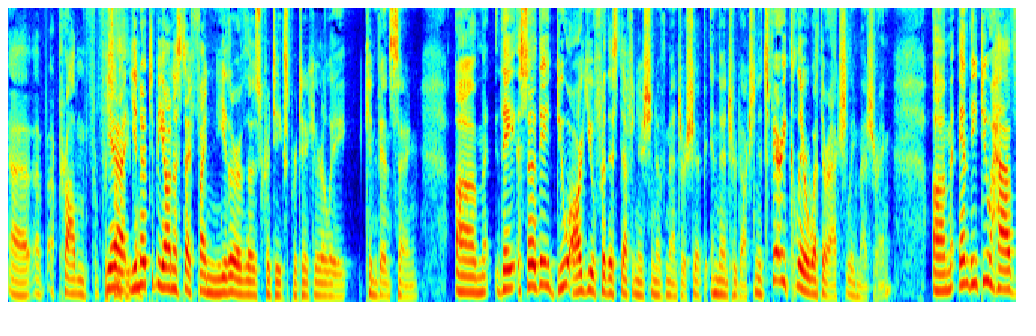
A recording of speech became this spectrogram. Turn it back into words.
uh, a problem for, for yeah you know to be honest i find neither of those critiques particularly convincing. Um, they so they do argue for this definition of mentorship in the introduction. It's very clear what they're actually measuring, um, and they do have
